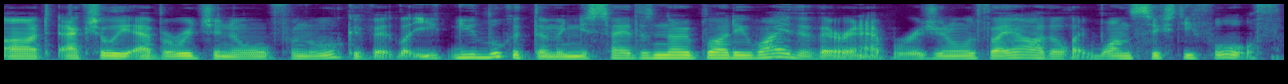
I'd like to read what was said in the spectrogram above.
aren't actually Aboriginal from the look of it. Like, you, you look at them and you say there's no bloody way that they're an Aboriginal. If they are, they're like 164th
